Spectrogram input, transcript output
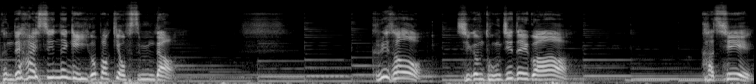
근데 할 수 있는 게 이것밖에 없습니다. 그래서 지금 동지들과 같이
